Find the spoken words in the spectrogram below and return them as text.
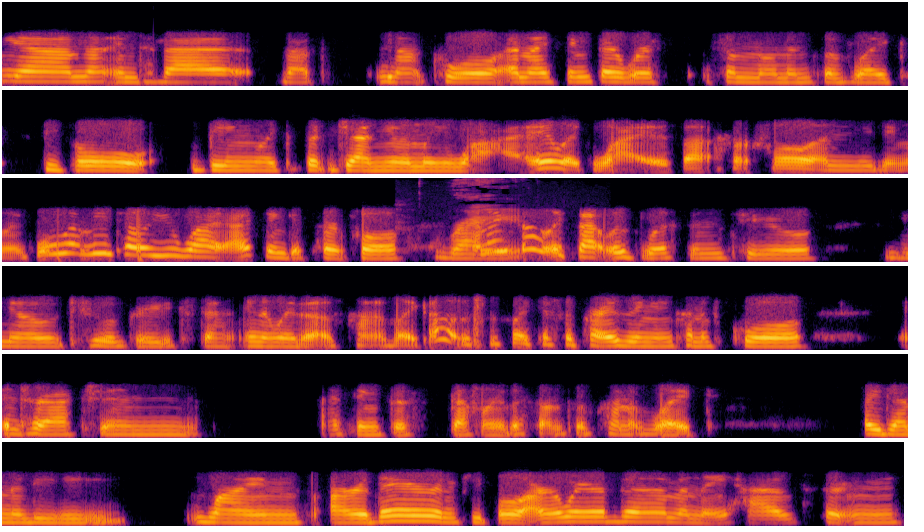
Yeah, I'm not into that. That's not cool. And I think there were some moments of like people being like, but genuinely why? Like, why is that hurtful? And me being like, well, let me tell you why I think it's hurtful. Right. And I felt like that was listened to, you know, to a great extent in a way that was kind of like, oh, this is like a surprising and kind of cool interaction. I think this definitely the sense of kind of like identity lines are there and people are aware of them and they have certain,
